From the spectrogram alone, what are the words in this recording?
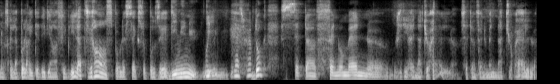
lorsque la polarité devient affaiblie, l'attirance pour le sexe opposé diminue. diminue. bien sûr. Donc, c'est un phénomène, euh, je dirais, naturel. C'est un phénomène naturel.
